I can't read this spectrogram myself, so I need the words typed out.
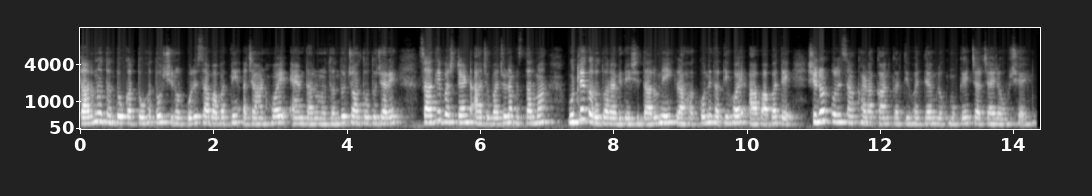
દારૂનો ધંધો કરતો હતો. શિનોર પોલીસ આ બાબતની અજાણ હોય એમ દારૂનો ધંધો ચાલતો હતો જ્યારે સાતલી બસ સ્ટેન્ડ આજુબાજુના વિસ્તારમાં બુટલેગરો દ્વારા વિદેશી દારૂની ગ્રાહકોને થતી હોય આ બાબતે શિનોર પોલીસ આંખાડા કાન કરતી હોય તેમ લોકમુખે ચર્ચાઈ રહ્યું છે.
